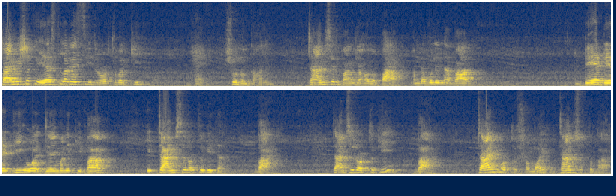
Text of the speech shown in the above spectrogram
টাইমের সাথে এস লাগাইছি, এটার অর্থ আবার কি? হ্যাঁ শুনুন তাহলে। টাইমসের বাংলা হলো বার আমরা বলি না বার ডে ডে ডি ও ডে মানে কি? বার এই টাইমসের অর্থ কি তা? বার টাইমসের অর্থ কি? বার টাইম অর্থ সময় টাইমস অর্থ বার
